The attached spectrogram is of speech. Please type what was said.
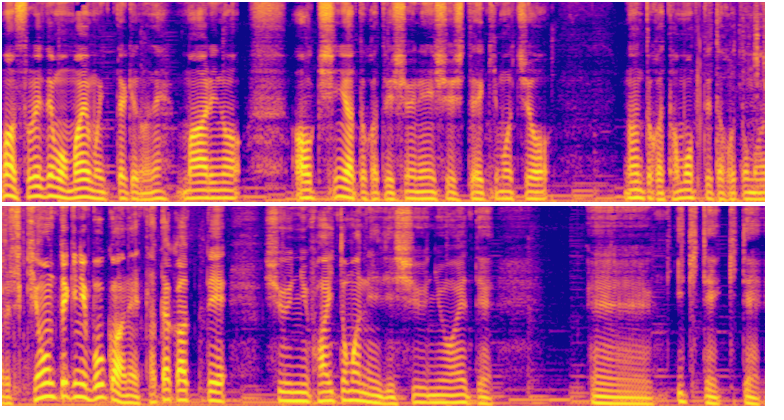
まあそれでも前も言ったけどね周りの青木真也とかと一緒に練習して気持ちをなんとか保ってたこともあるし基本的に僕はね戦って収入ファイトマネーで収入を得て、えー、生きてきて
